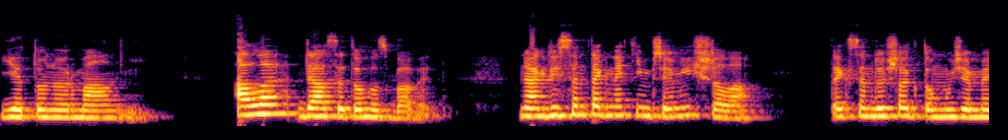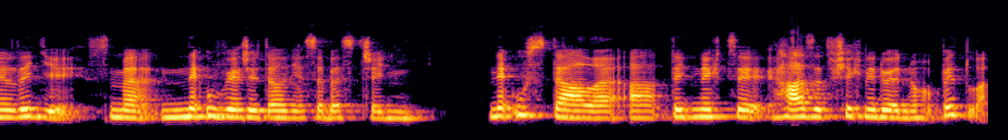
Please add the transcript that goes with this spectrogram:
je to normální. Ale dá se toho zbavit. No a když jsem tak nad tím přemýšlela, tak jsem došla k tomu, že my lidi jsme neuvěřitelně sebestřední. Neustále, a teď nechci házet všechny do jednoho pytle,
